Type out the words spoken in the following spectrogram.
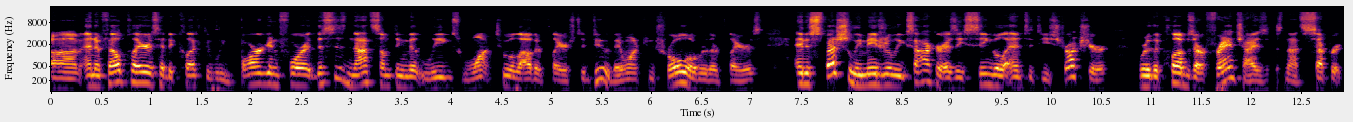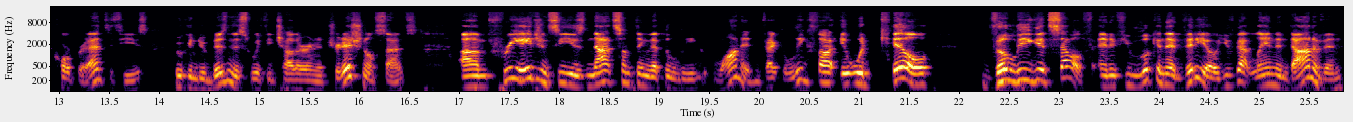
um, NFL players had to collectively bargain for it. This is not something that leagues want to allow their players to do. They want control over their players, and especially Major League Soccer as a single entity structure where the clubs are franchises, not separate corporate entities who can do business with each other in a traditional sense. Um, free agency is not something that the league wanted. In fact, the league thought it would kill the league itself. And if you look in that video, you've got Landon Donovan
